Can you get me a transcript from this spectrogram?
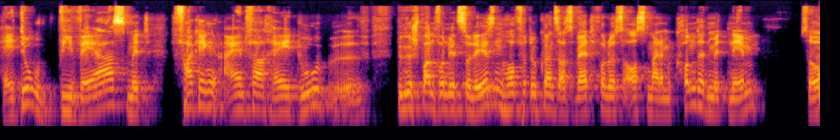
Hey du, wie wär's mit fucking einfach, hey du, äh, bin gespannt von dir zu lesen, hoffe, du kannst was Wertvolles aus meinem Content mitnehmen. So,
